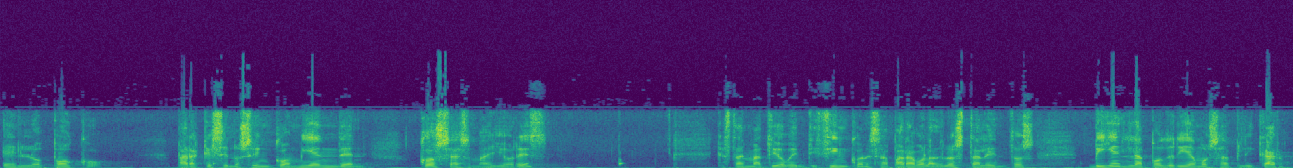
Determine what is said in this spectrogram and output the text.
en lo poco, para que se nos encomienden cosas mayores, que está en Mateo 25, en esa parábola de los talentos, bien la podríamos aplicar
